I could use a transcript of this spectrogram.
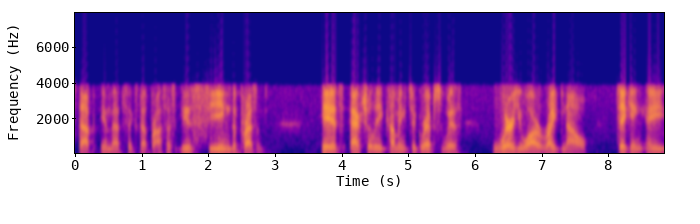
step in that six step process is seeing the present. It's actually coming to grips with where you are right now, taking a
